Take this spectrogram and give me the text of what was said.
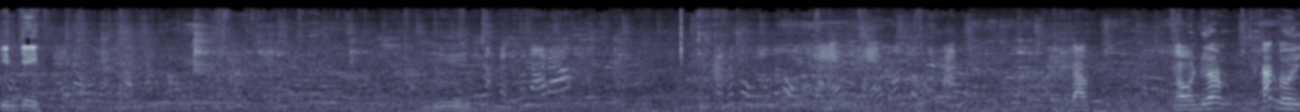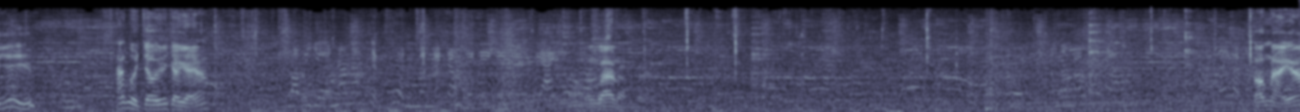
Kim chi. Sao? Ngồi đưa khác người với gì? Khác người chơi nó chơi vậy á. Mà bây giờ nó nó chụp cái hình mình ở trong cái cái cái, cái ấy luôn. Vâng con này á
